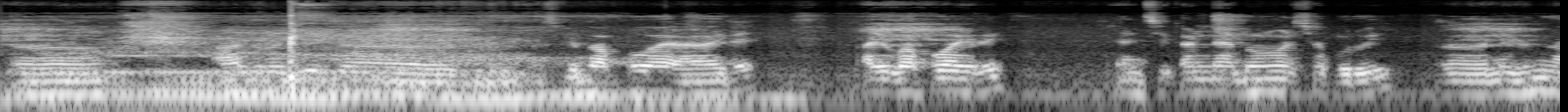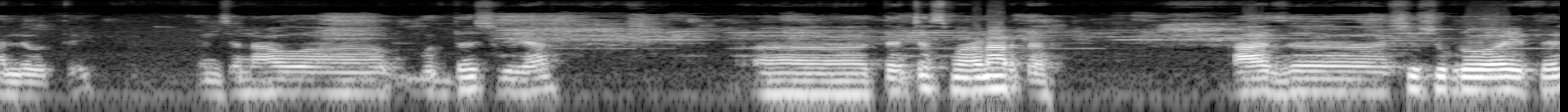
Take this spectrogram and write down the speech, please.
आज रोजी अं, श्री बापू आयरे आई बापू आयरे यांची कन्या दोन वर्षापूर्वी निघून झाले होते. त्यांचं नाव बुद्ध श्रिया. त्यांच्या स्मरणार्थ आज शिशुगृह येथे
